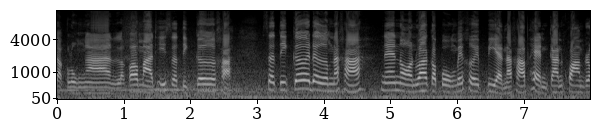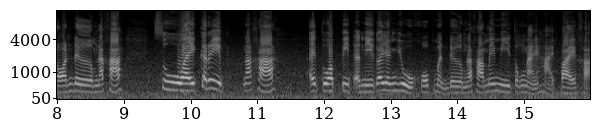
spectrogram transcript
จากโรงงาน แล้วก็มาที่สติกเกอร์ค่ะ สติกเกอร์เดิมนะคะ แน่นอนว่ากระโปรงไม่เคยเปลี่ยนนะคะ แผ่นกันความร้อนเดิมนะคะ สวยกริบนะคะ ไอตัวปิดอันนี้ก็ยังอยู่ครบเหมือนเดิมนะคะ ไม่มีตรงไหนหายไปค่ะ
